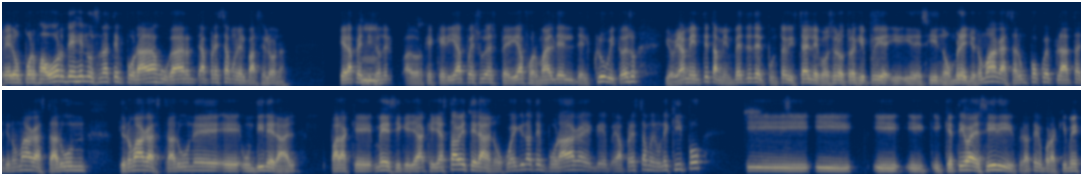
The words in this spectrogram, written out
pero por favor déjenos una temporada jugar a préstamo en el Barcelona, que era petición mm. del jugador, que quería pues su despedida formal del, del, club y todo eso. Y obviamente también ves desde el punto de vista del negocio del otro equipo y, y, decir, no, hombre, yo no me voy a gastar un poco de plata, yo no me voy a gastar un, yo no me voy a gastar un, eh, eh, un dineral para que Messi, que ya, que ya está veterano, juegue una temporada a préstamo en un equipo y, y, y, y, qué te iba a decir, y espérate que por aquí me,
